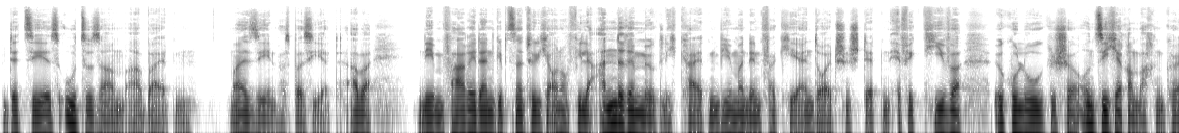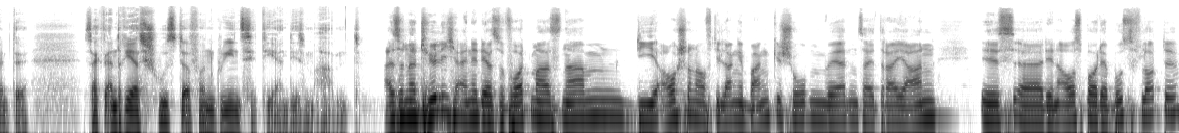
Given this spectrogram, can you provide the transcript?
mit der CSU zusammenarbeiten. Mal sehen, was passiert. Aber Neben Fahrrädern gibt es natürlich auch noch viele andere Möglichkeiten, wie man den Verkehr in deutschen Städten effektiver, ökologischer und sicherer machen könnte sagt Andreas Schuster von Green City an diesem Abend. Also natürlich eine der Sofortmaßnahmen, die auch schon auf die lange Bank geschoben werden seit drei Jahren, ist äh, den Ausbau der Busflotte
